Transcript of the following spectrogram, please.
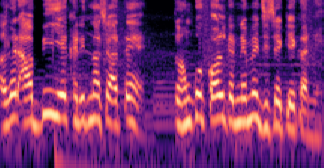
अगर आप भी ये खरीदना चाहते हैं तो हमको कॉल करने में झिझकेगा नहीं।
